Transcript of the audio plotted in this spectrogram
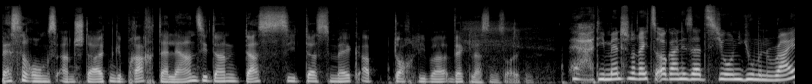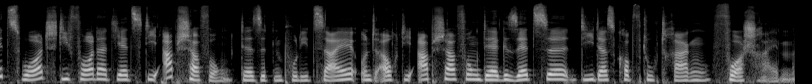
Besserungsanstalten gebracht. Da lernen sie dann, dass sie das Make-up doch lieber weglassen sollten. Ja, die Menschenrechtsorganisation Human Rights Watch, die fordert jetzt die Abschaffung der Sittenpolizei und auch die Abschaffung der Gesetze, die das Kopftuchtragen vorschreiben.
